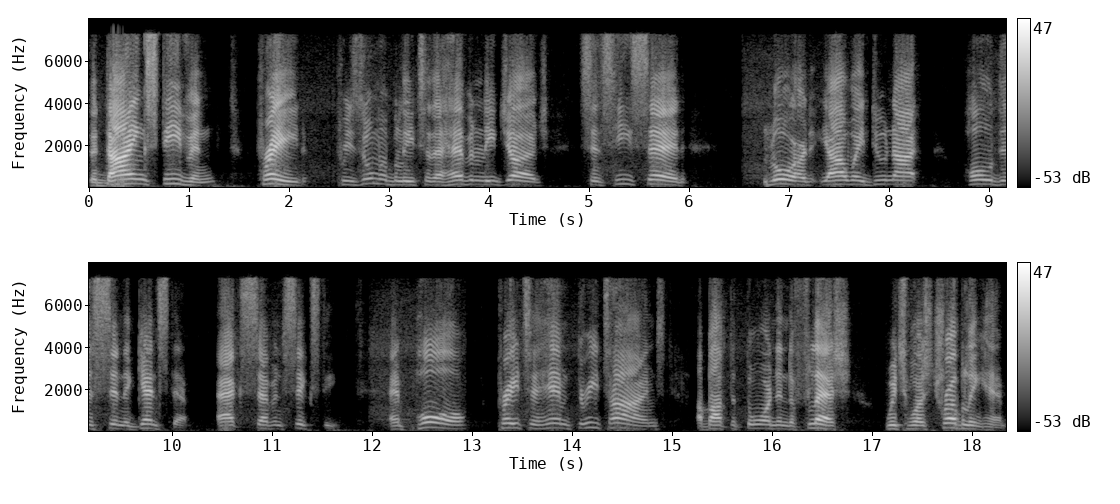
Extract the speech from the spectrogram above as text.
The dying Stephen prayed presumably to the heavenly judge since he said, "Lord, Yahweh, do not hold this sin against them." Acts 7:60. And Paul prayed to him 3 times about the thorn in the flesh which was troubling him.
